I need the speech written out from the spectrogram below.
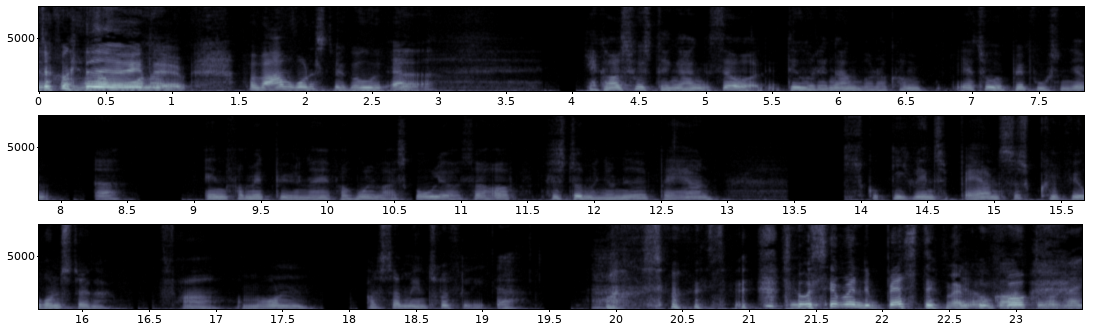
stukket et øh, for varme rundstykker ud. Ja. ja. Jeg kan også huske dengang, så det var dengang, hvor der kom, jeg tog bybussen hjem. Ja. Inden fra Midtbyen af, fra Hulvej skole og så op. Så stod man jo nede i bageren så gik vi ind til bæren, så købte vi rundstykker fra om morgenen, og så med en trøffel i. Ja. så, det var simpelthen det bedste, man det kunne godt, få. Det var,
